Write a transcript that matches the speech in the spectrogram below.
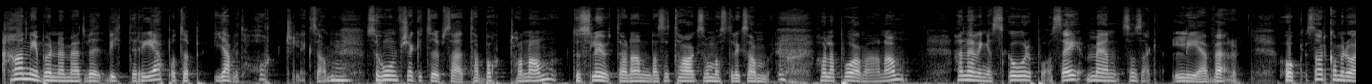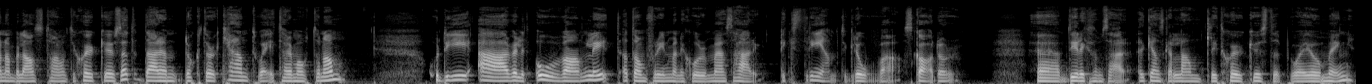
Han är bunden med ett vi- vitt rep och typ jävligt hårt liksom. Så hon försöker typ så här ta bort honom. Då slutar han andas ett tag så hon måste liksom hålla på med honom. Han har inga skor på sig men som sagt lever. Och snart kommer då en ambulans och tar honom till sjukhuset där en Dr. Cantway tar emot honom. Och det är väldigt ovanligt att de får in människor med så här extremt grova skador. Eh, Det är liksom så här ett ganska lantligt sjukhus typ i Wyoming.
